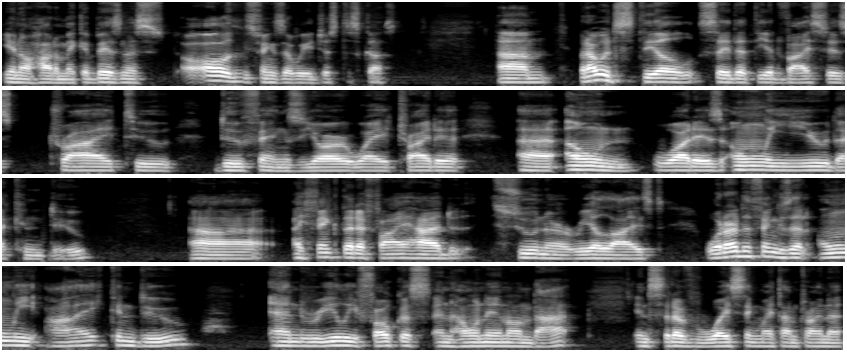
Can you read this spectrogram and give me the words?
you know how to make a business, all of these things that we just discussed. Um, but I would still say that the advice is try to do things your way try to uh, own what is only you that can do uh, i think that if i had sooner realized what are the things that only i can do and really focus and hone in on that instead of wasting my time trying to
